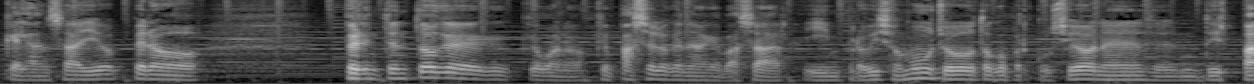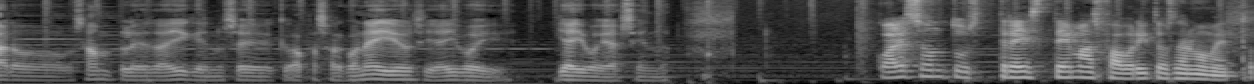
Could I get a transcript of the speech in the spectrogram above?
que la ensayo, pero pero intento que, que, bueno que pase lo que tenga que pasar. Y improviso mucho, toco percusiones, eh, disparo samples ahí que no sé qué va a pasar con ellos y ahí voy y ahí voy haciendo. ¿Cuáles son tus tres temas favoritos del momento?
